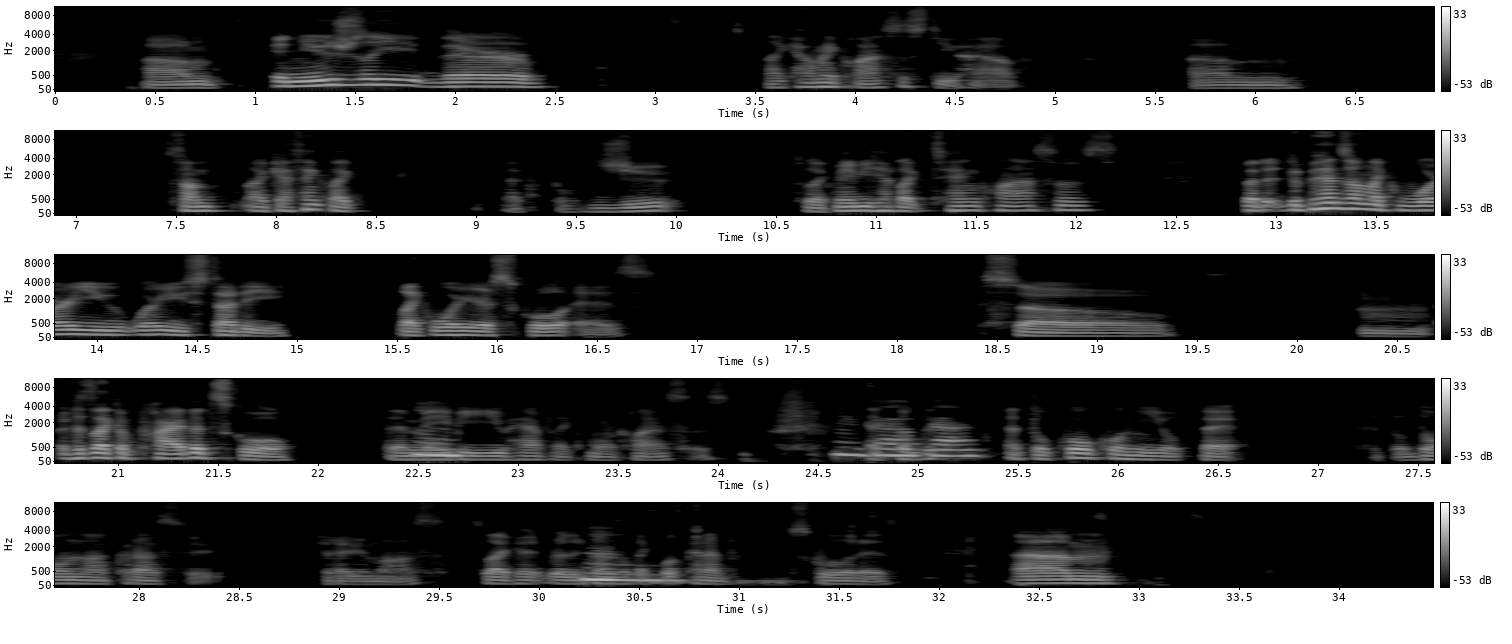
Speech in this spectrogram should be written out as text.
Um, and usually they're like, how many classes do you have? Um, some, like, I think like, えっと、10. So, like, maybe you have like 10 classes, but it depends on like where you where you study, like where your school is. So, mm, if it's like a private school, then Mm. maybe you have like more classes. Okay, えっと okay. えっと、高校によって、えっと、どんなクラス be Moss. So like it really depends mm. on like what mm. kind of school it is. Um,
